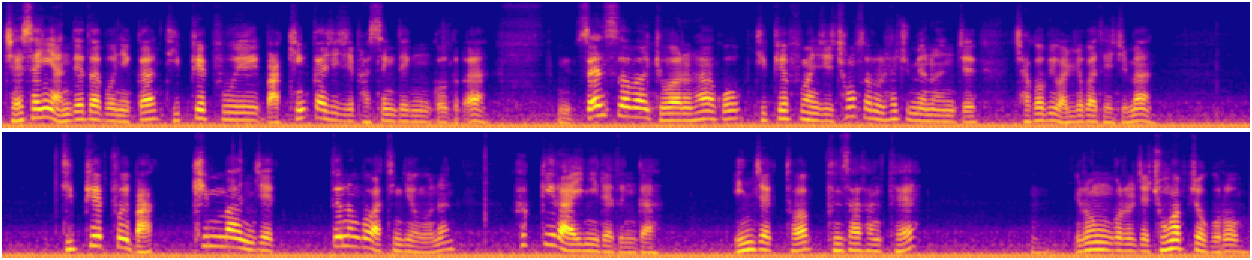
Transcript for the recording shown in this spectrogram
재생이 안 되다 보니까 DPF의 마킹까지 이제 발생된 거라 음, 센서만 교환을 하고 DPF만 이제 청소를 해주면은 이제 작업이 완료가 되지만 DPF의 마킹만 이제 뜨는 것 같은 경우는 흡기 라인이라든가 인젝터 분사 상태 음, 이런 거를 이제 종합적으로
